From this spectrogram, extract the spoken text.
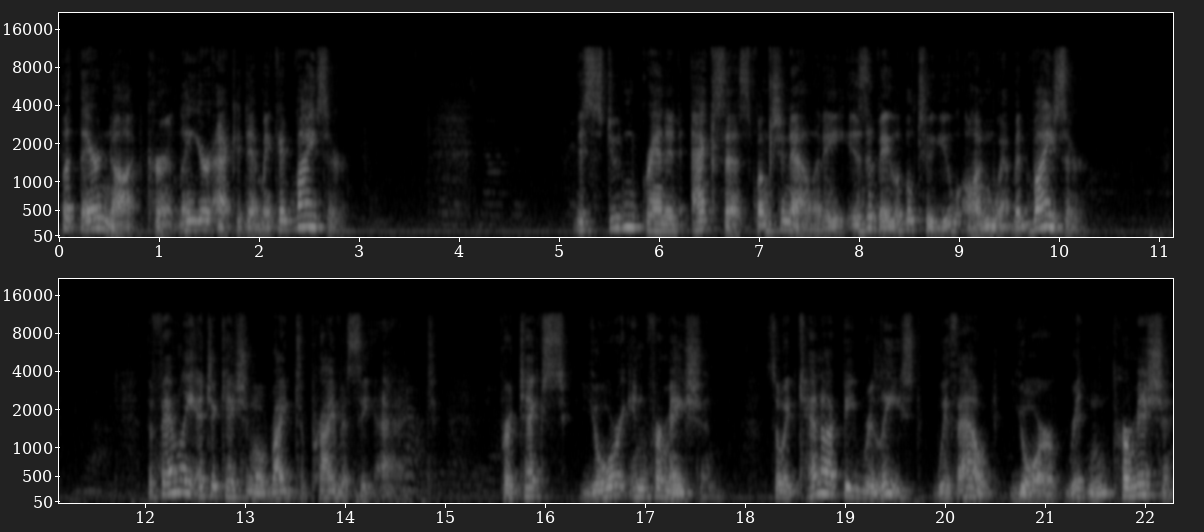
but they're not currently your academic advisor. This student-granted access functionality is available to you on WebAdvisor. The Family Educational Right to Privacy Act protects your information, so it cannot be released without your written permission.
